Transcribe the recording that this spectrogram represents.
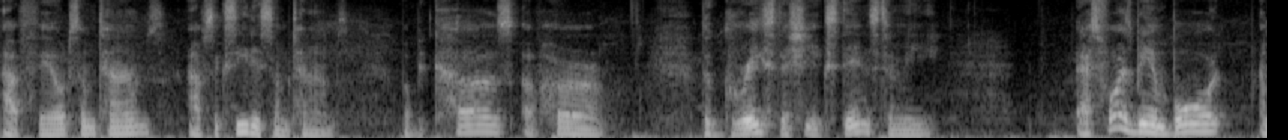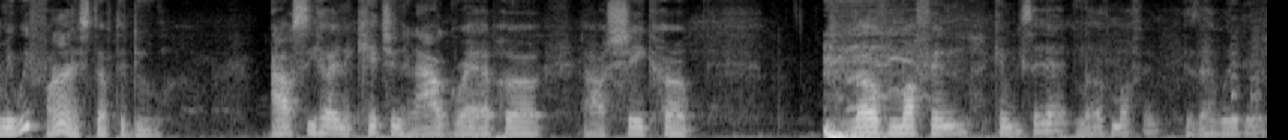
I've failed sometimes, I've succeeded sometimes, but because of her, the grace that she extends to me, as far as being bored, I mean, we find stuff to do. I'll see her in the kitchen and I'll grab her, I'll shake her love muffin. Can we say that? Love muffin? Is that what it is?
